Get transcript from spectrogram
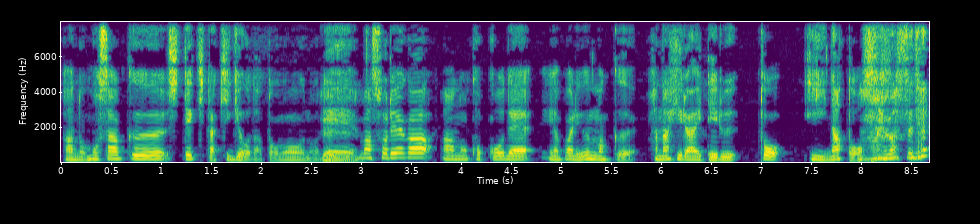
あの、模索してきた企業だと思うので、えー、まあ、それが、あの、ここで、やっぱりうまく花開いてるといいなと思いますね。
